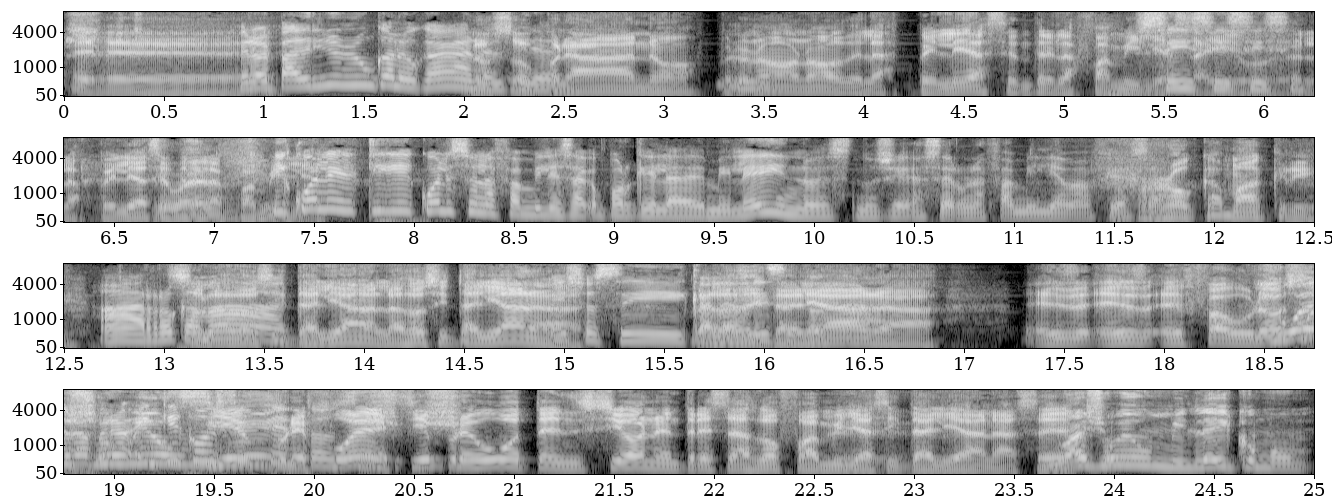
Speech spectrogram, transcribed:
Sí, eh, Pero al padrino nunca lo cagan Los. Sopranos. Pero no, no, de las peleas entre las familias. Sí, ahí, sí, sí. Las peleas Y entre bueno, las. ¿Y familias. cuál es- qué- cuáles son las familias acá? Porque la de Milei no, es, no llega a ser una familia mafiosa. Roca Macri. Ah, Roca Son las dos Macri. italianas, las dos italianas. Ellos sí, Las dos italianas. Es, es, es fabuloso. Igual pero ¿en qué Siempre entonces? fue, siempre hubo tensión entre esas dos familias italianas. ¿eh? Igual yo veo un Milei como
